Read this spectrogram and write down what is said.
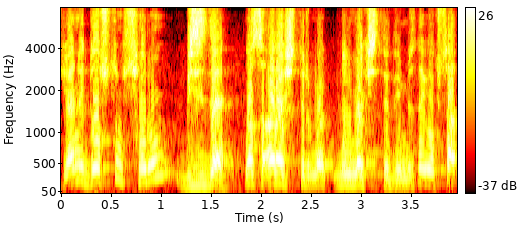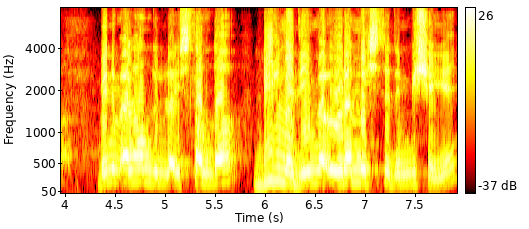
Yani dostum sorun bizde. Nasıl araştırmak, bulmak istediğimizde yoksa Benim elhamdülillah İslam'da bilmediğim ve öğrenmek istediğim bir şeyi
